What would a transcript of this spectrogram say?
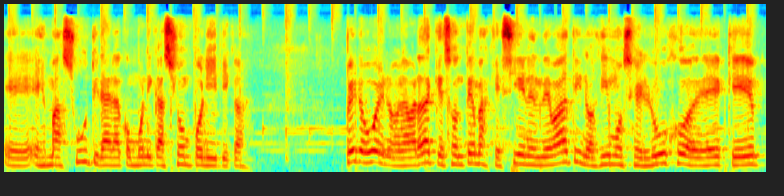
eh, es más útil a la comunicación política. Pero bueno, la verdad que son temas que siguen en debate y nos dimos el lujo de que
